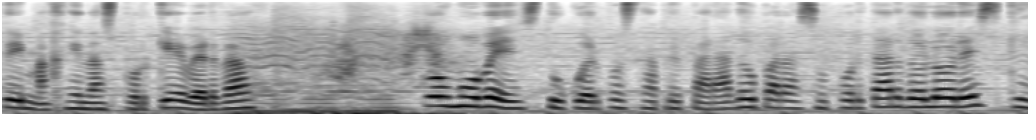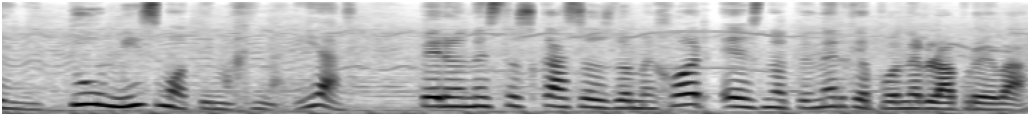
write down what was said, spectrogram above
¿Te imaginas por qué, verdad? Como ves, tu cuerpo está preparado para soportar dolores que ni tú mismo te imaginarías. Pero en estos casos lo mejor es no tener que ponerlo a prueba.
